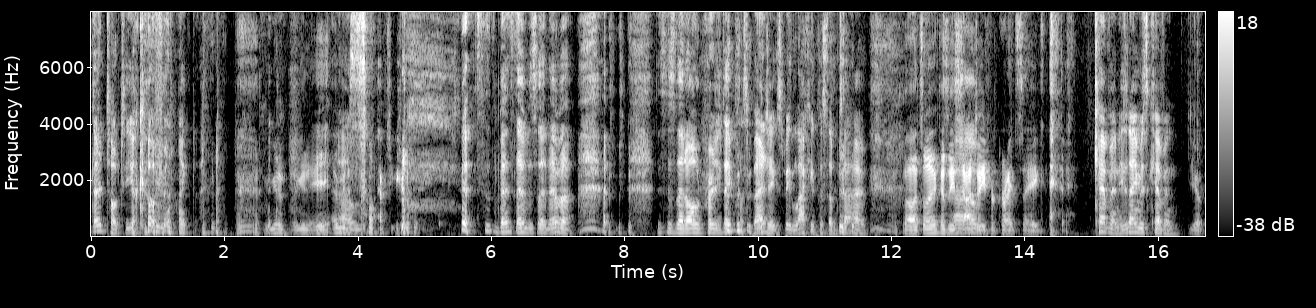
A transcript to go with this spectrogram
Don't talk to your girlfriend like that. I'm gonna, I'm gonna, I'm gonna Um, slap you. this is the best episode ever. this is that old Project A Plus magic. It's been lacking for some time. well, it's only because we stopped Um, it for Christ's sake. Kevin. His name is Kevin. yep.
